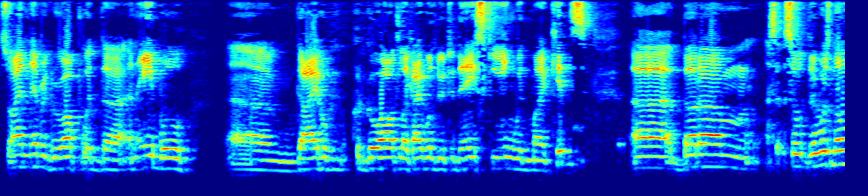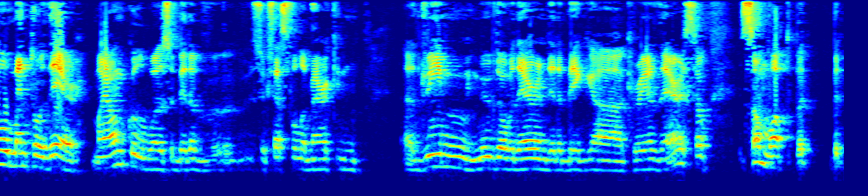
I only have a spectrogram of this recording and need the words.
So I never grew up with uh, an able um, guy who could go out like I will do today, skiing with my kids. Uh, but um, so, so, there was no mentor there. My uncle was a bit of a successful American uh, dream, moved over there and did a big uh, career there. So somewhat, but but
